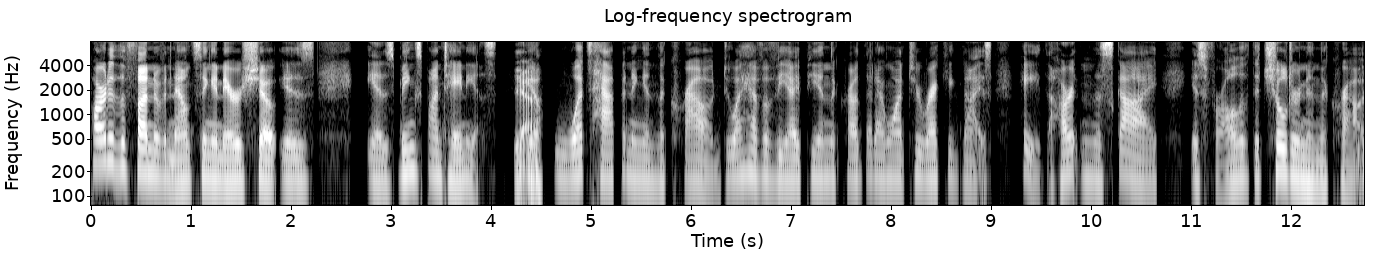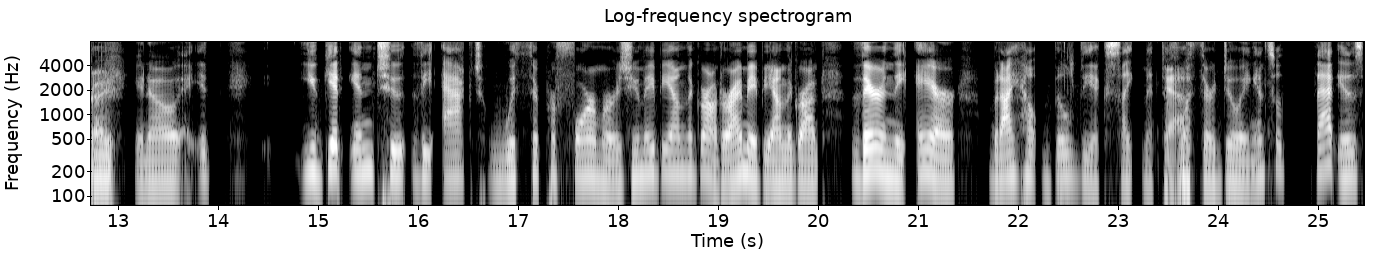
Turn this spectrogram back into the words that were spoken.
Part of the fun of announcing an air show is is being spontaneous. yeah. You know, what's happening in the crowd? Do I have a VIP in the crowd that I want to recognize? Hey, the heart in the sky is for all of the children in the crowd. Right. You know, it you get into the act with the performers. You may be on the ground or I may be on the ground. They're in the air, but I help build the excitement of Yeah. what they're doing. And so that is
